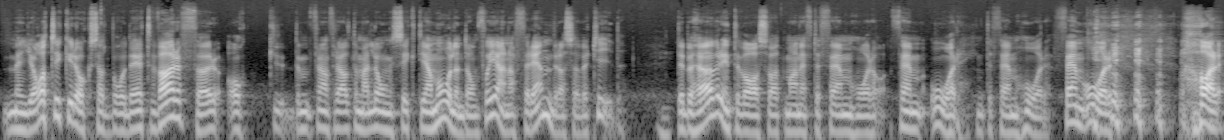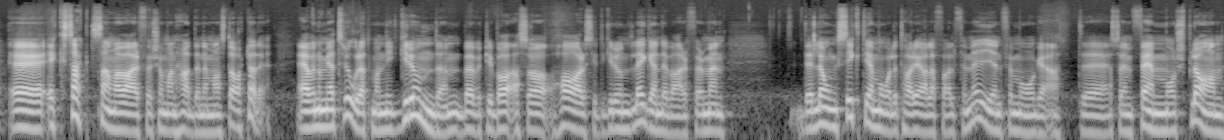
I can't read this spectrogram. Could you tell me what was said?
Men jag tycker också att både ett varför och de, framförallt de här långsiktiga målen, de får gärna förändras över tid. Det behöver inte vara så att man efter fem år, fem år, inte fem år, fem år har eh, exakt samma varför som man hade när man startade. Även om jag tror att man i grunden behöver tillbaka, alltså har sitt grundläggande varför, men det långsiktiga målet har i alla fall för mig en förmåga att, eh, alltså en femårsplan,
